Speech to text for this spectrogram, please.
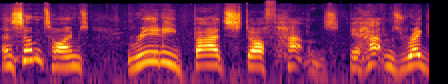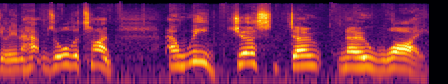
And sometimes really bad stuff happens. It happens regularly and it happens all the time. And we just don't know why.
